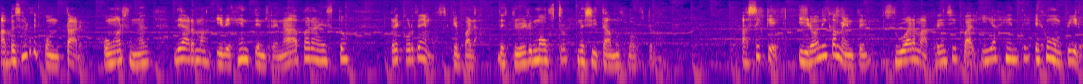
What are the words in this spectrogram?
A pesar de contar con un arsenal de armas y de gente entrenada para esto, recordemos que para destruir monstruos necesitamos monstruos. Así que, irónicamente, su arma principal y agente es un vampiro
